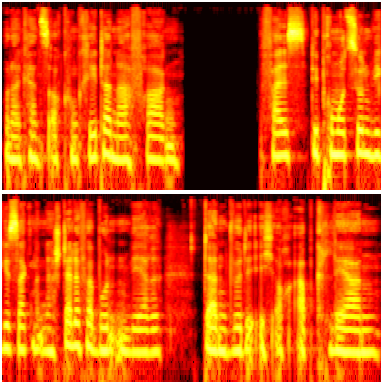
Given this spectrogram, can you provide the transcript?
und dann kannst du auch konkreter nachfragen. Falls die Promotion, wie gesagt, mit einer Stelle verbunden wäre, dann würde ich auch abklären,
